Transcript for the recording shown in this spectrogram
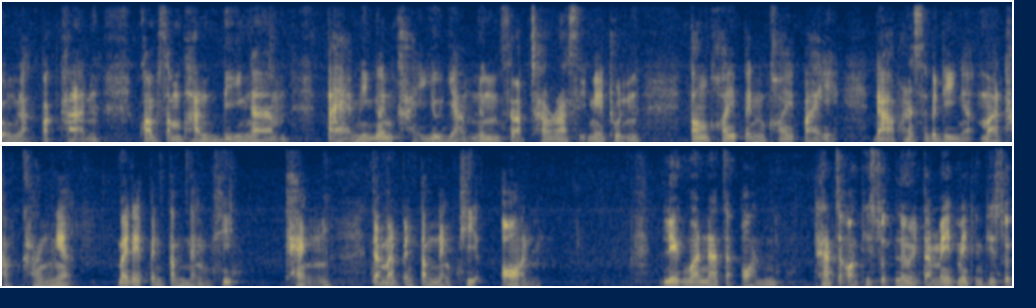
ลงหลักปักฐาน ความสัมพันธ์ดีงาม แต่มีเงื่อนไขอยู่อย่างหนึ่งสำหรับชาวราศีเมถุน ต้องค่อยเป็นค่อยไป ดาวพฤหัสบดีเนี่ยมาทับครั้งเนี่ยไม่ได้เป็นตำแหน่งที่แข็ง แต่มันเป็นตำแหน่งที่อ่อน เรียกว่าน่าจะอ่อน แทบจะอ่อนที่สุดเลย แต่ไม่ไม่ถึงที่สุด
